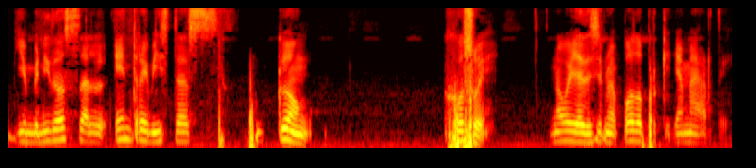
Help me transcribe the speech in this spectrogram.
Bienvenidos al entrevistas con Josué. No voy a decir mi apodo porque ya me harté.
